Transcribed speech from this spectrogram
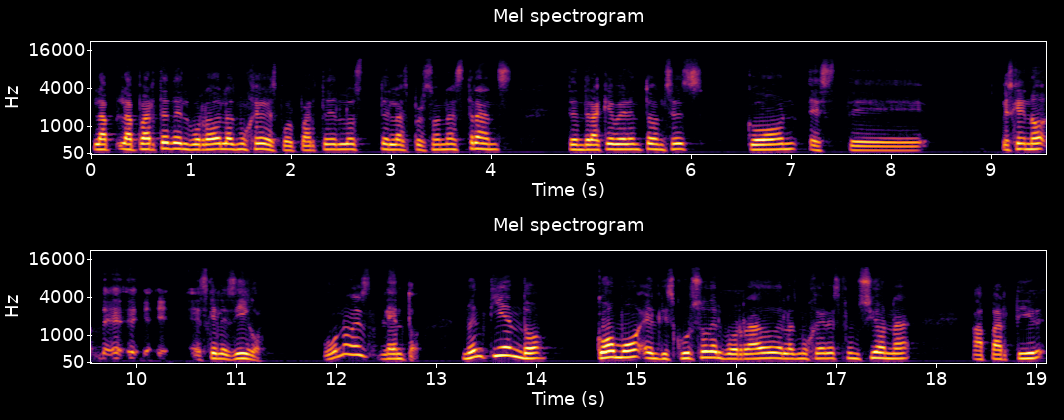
la, la, parte del borrado de las mujeres por parte de, los, de las personas trans tendrá que ver entonces con este. Es que no, eh, eh, es que les digo, uno es lento. No entiendo cómo el discurso del borrado de las mujeres funciona a partir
